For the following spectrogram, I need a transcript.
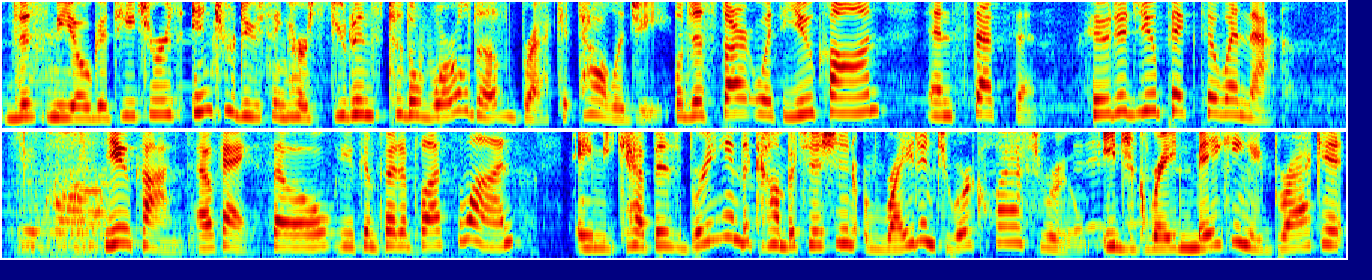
This Neoga teacher is introducing her students to the world of bracketology. We'll just start with UConn and Stetson. Who did you pick to win that? UConn. UConn. Okay, so you can put a plus one. Amy Kep is bringing the competition right into her classroom, each grade making a bracket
